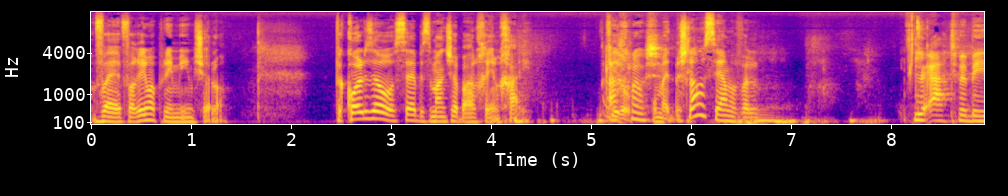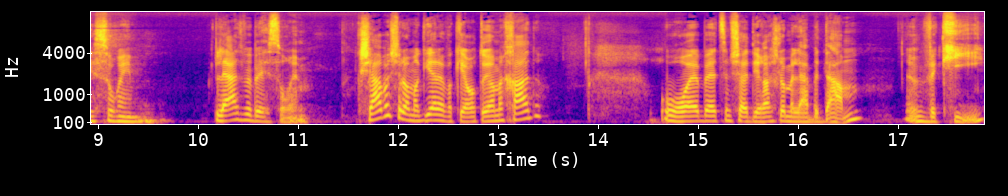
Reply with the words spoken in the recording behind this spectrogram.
והאיברים הפנימיים שלו. וכל זה הוא עושה בזמן שהבעל חיים חי. כאילו. הוא מת בשלב מסוים, אבל לאט ובייסורים. לאט ובייסורים. כשאבא שלו מגיע לבקר אותו יום אחד, הוא רואה בעצם שהדירה שלו מלאה בדם וקי,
